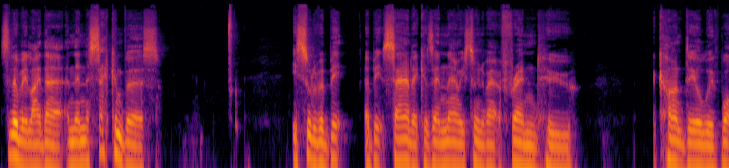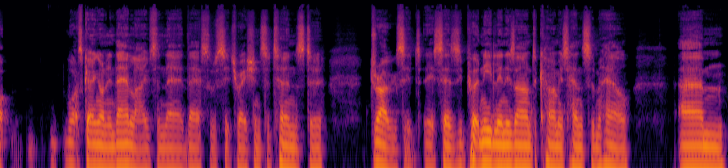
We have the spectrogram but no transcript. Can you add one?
It's a little bit like that. And then the second verse is sort of a bit a bit sadder because then now he's talking about a friend who can't deal with what what's going on in their lives and their their sort of situation. So turns to drugs. It it says he put a needle in his arm to calm his handsome hell. Um,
